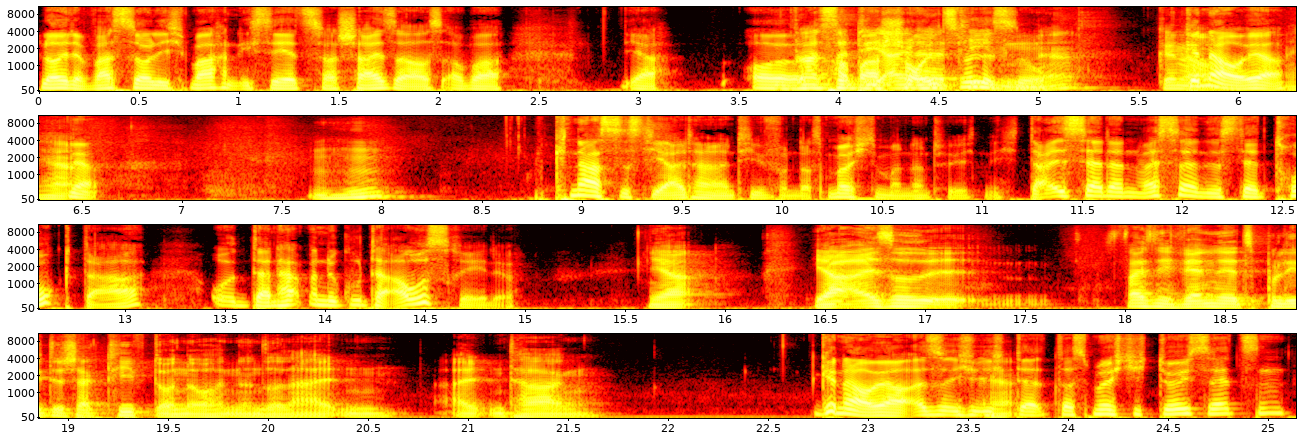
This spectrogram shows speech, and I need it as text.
Leute, was soll ich machen? Ich sehe jetzt zwar scheiße aus, aber ja, äh, Was sind Papa die Scholz will es so. Ne? Genau, ja, ja. ja. Mhm. Knast ist die Alternative und das möchte man natürlich nicht. Da ist ja dann, weißt du, dann ist der Druck da und dann hat man eine gute Ausrede. Ja. Ja, also, äh, ich weiß nicht, werden wir jetzt politisch aktiv doch noch in unseren alten, alten Tagen? Genau, ja. Also ich, ich Ja. da, das möchte ich durchsetzen,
